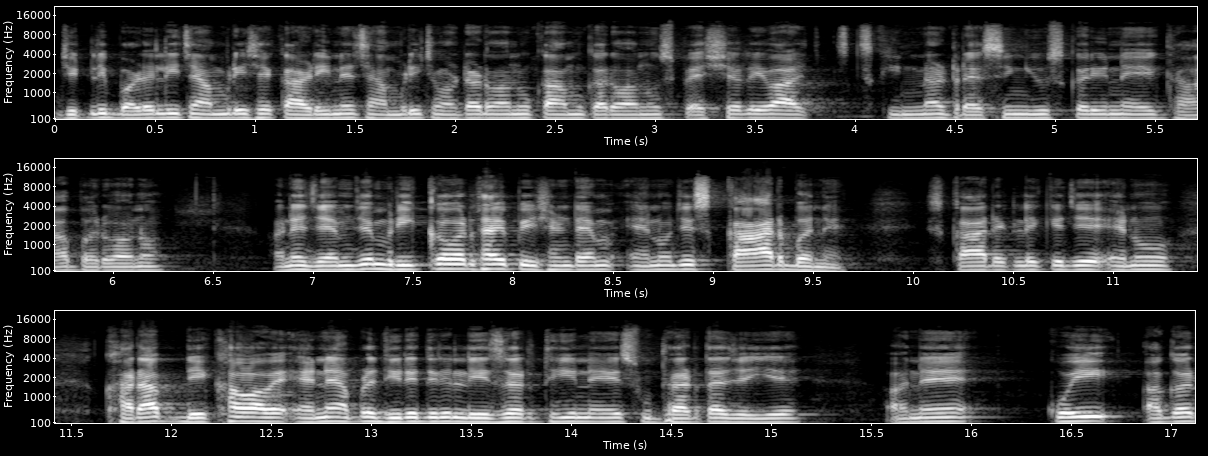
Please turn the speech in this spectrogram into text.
જેટલી બળેલી ચામડી છે, કાઢીને ચામડી ચોંટાડવાનું કામ કરવાનું સ્પેશિયલ એવા સ્કિનના ડ્રેસિંગ યુઝ કરીને એ ઘા ભરવાનો. અને જેમ જેમ રિકવર થાય પેશન્ટ એમ એનો જે સ્કાર બને સ્કાર એટલે કે જે એનો ખરાબ દેખાવ આવે, એને આપણે ધીરે ધીરે લેઝરથી ને એ સુધારતા જઈએ. અને કોઈ અગર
